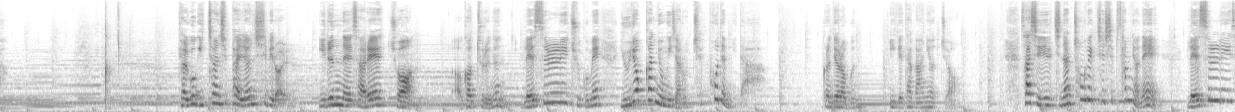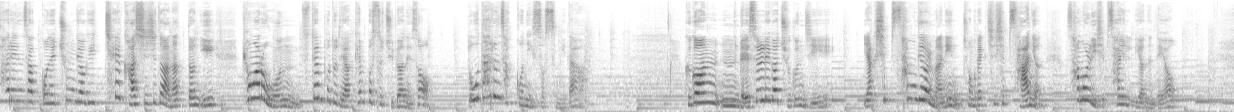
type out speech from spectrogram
결국 2018년 11월 74살의 존 어, 거트루는 레슬리 죽음의 유력한 용의자로 체포됩니다. 그런데 여러분, 이게 다가 아니었죠. 사실 지난 1973년에 레슬리 살인 사건의 충격이 채 가시지도 않았던 이 평화로운 스탠포드 대학 캠퍼스 주변에서 또 다른 사건이 있었습니다. 그건 음, 레슬리가 죽은 지 약 13개월 만인 1974년 3월 24일이었는데요.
